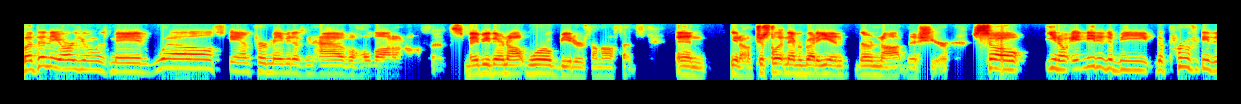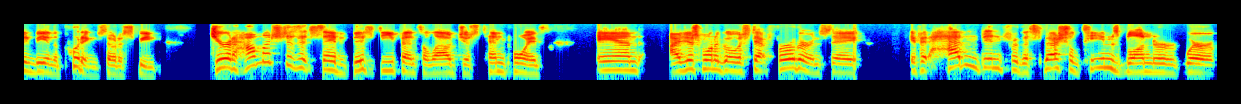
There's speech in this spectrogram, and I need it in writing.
But then the argument was made well, Stanford maybe doesn't have a whole lot on offense. Maybe they're not world beaters on offense. And, you know, just letting everybody in, they're not this year. So, you know, it needed to be the proof needed to be in the pudding, so to speak. Jared, how much does it say that this defense allowed just 10 points? And I just want to go a step further and say, if it hadn't been for the special teams blunder where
